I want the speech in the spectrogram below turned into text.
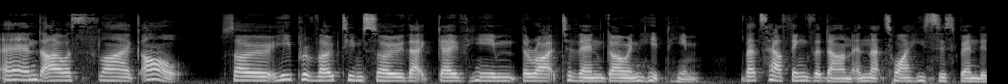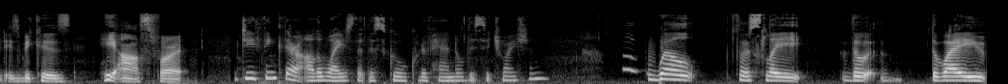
And I was like, oh, so he provoked him, so that gave him the right to then go and hit him. That's how things are done, and that's why he's suspended, is because he asked for it. Do you think there are other ways that the school could have handled this situation? Well, firstly, the the way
